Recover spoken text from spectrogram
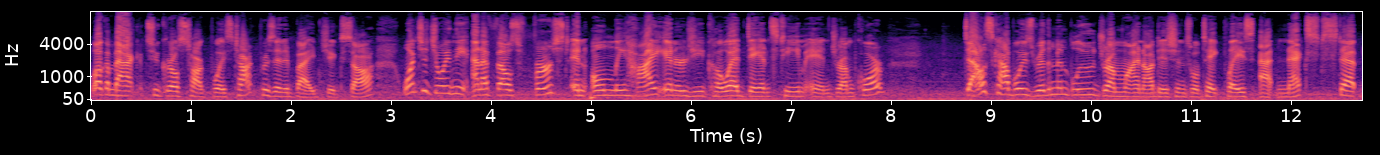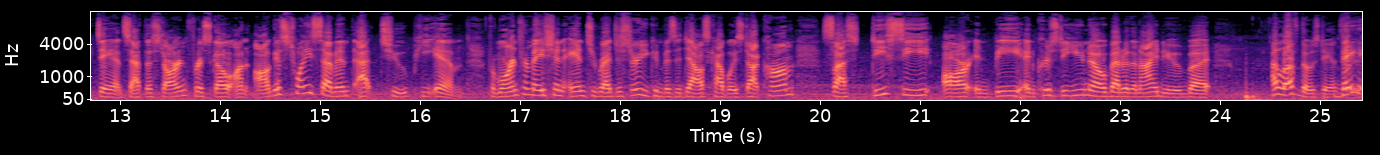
Welcome back to Girls Talk Boys Talk, presented by Jigsaw. Want to join the NFL's first and only high energy co ed dance team and drum corps? Dallas Cowboys Rhythm and Blue drumline auditions will take place at Next Step Dance at the Star in Frisco on August 27th at 2 p.m. For more information and to register, you can visit dallascowboys.com slash DCR&B. And Kristi, you know better than I do, but I love those dances. They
